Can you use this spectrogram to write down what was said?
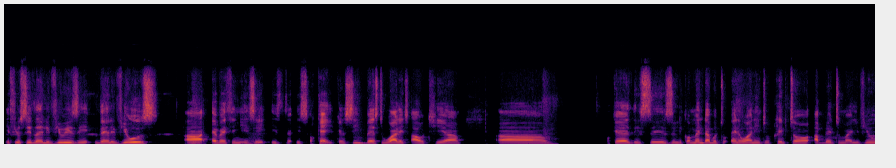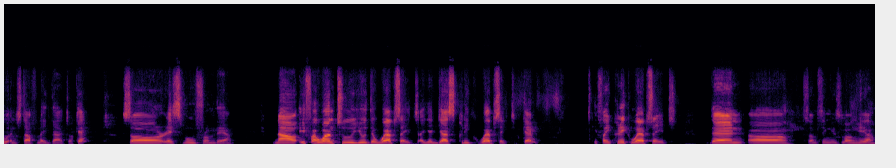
If you see the reviews, the reviews, uh, everything is is is okay. You can see best wallet out here. Um, okay, this is recommendable to anyone into crypto. Update to my review and stuff like that. Okay, so let's move from there. Now, if I want to use the website, I can just click website. Okay, if I click website, then uh, something is long here.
